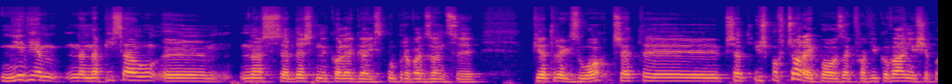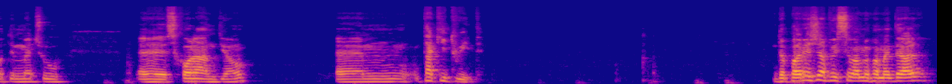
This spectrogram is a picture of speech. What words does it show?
nie wiem, napisał yy, nasz serdeczny kolega i współprowadzący Piotrek Złoch przed, yy, przed już po wczoraj, po zakwalifikowaniu się po tym meczu z Holandią, taki tweet. Do Paryża wysyłamy po medal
